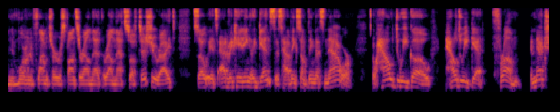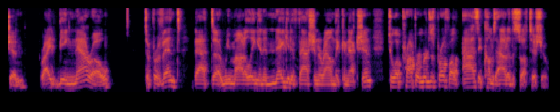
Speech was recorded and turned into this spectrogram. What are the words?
more of an inflammatory response around that around that soft tissue, right? So it's advocating against this, having something that's narrower. So how do we go how do we get from connection, right, being narrow to prevent that uh, remodeling in a negative fashion around the connection to a proper emergence profile as it comes out of the soft tissue?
